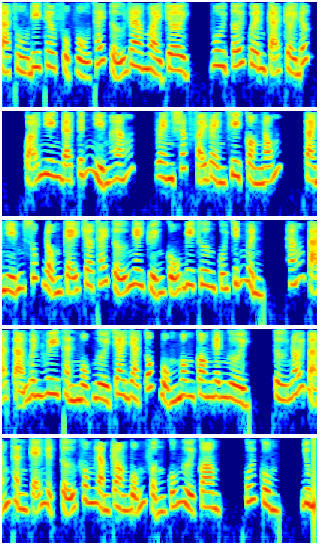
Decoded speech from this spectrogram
tạ thù đi theo phục vụ thái tử ra ngoài chơi, vui tới quên cả trời đất, quả nhiên đã tín nhiệm hắn, rèn sắt phải rèn khi còn nóng, tạ nhiễm xúc động kể cho thái tử nghe chuyện cũ bi thương của chính mình. Hắn tả tạ Minh Huy thành một người cha già tốt bụng mong con nên người, tự nói bản thành kẻ nghịch tử không làm tròn bổn phận của người con, cuối cùng, dùng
